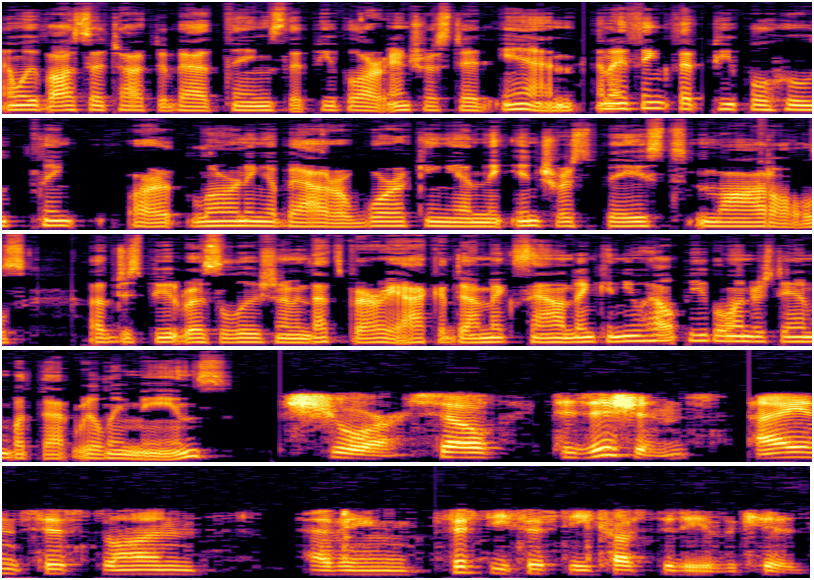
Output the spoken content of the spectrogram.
And we've also talked about things that people are interested in. And I think that people who think are learning about or working in the interest based models of dispute resolution, I mean, that's very academic sounding. Can you help people understand what that really means? Sure. So positions, I insist on having 50 50 custody of the kids.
